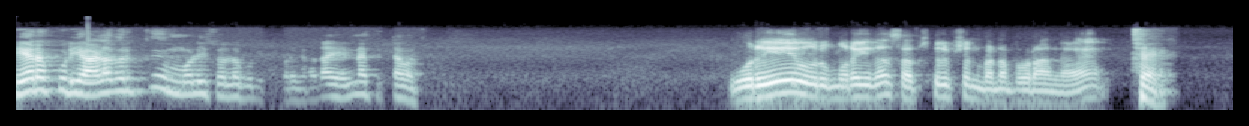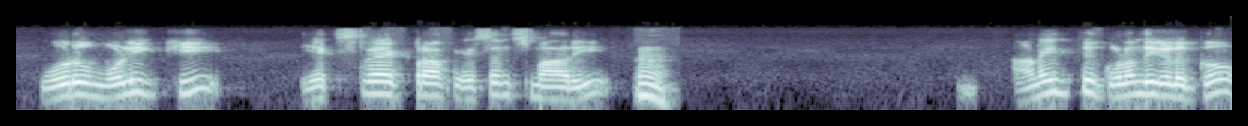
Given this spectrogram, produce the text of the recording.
தேரக்கூடிய அளவிற்கு மொழி சொல்ல கொடுக்கப்படுகிறதா? என்ன திட்டம் ஒரே ஒரு முறை தான் சப்ஸ்கிரிப்ஷன் பண்ண போறாங்க. சரி. ஒரு மொழிக்கு எக்ஸ்ட்ராக்டர் ஆஃப் எசன்ஸ் மாதிரி அனைத்து குழந்தைகளுக்கும்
